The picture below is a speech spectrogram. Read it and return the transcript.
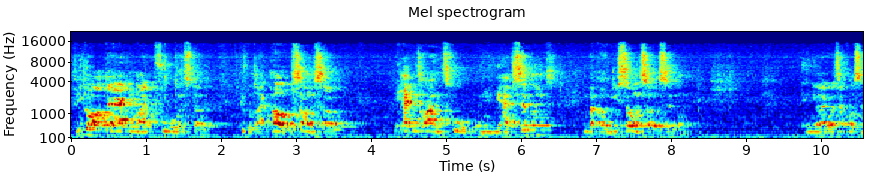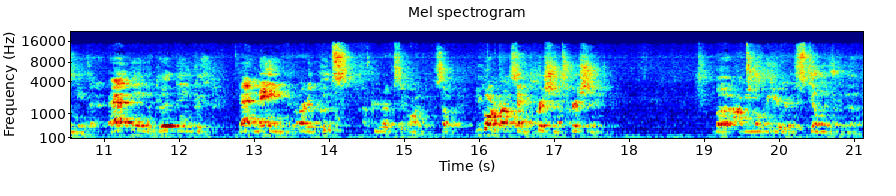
if you go out there acting like a fool and stuff, people are like, "Oh, so and so." It happens a lot in school when you have siblings. Like, "Oh, you so and so sibling," and you're like, "What's that supposed to mean? Is that a bad thing, a good thing?" Because that name it already puts a prerequisite on you. So you're going around saying I'm Christian, I'm Christian, but I'm over here stealing from them.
